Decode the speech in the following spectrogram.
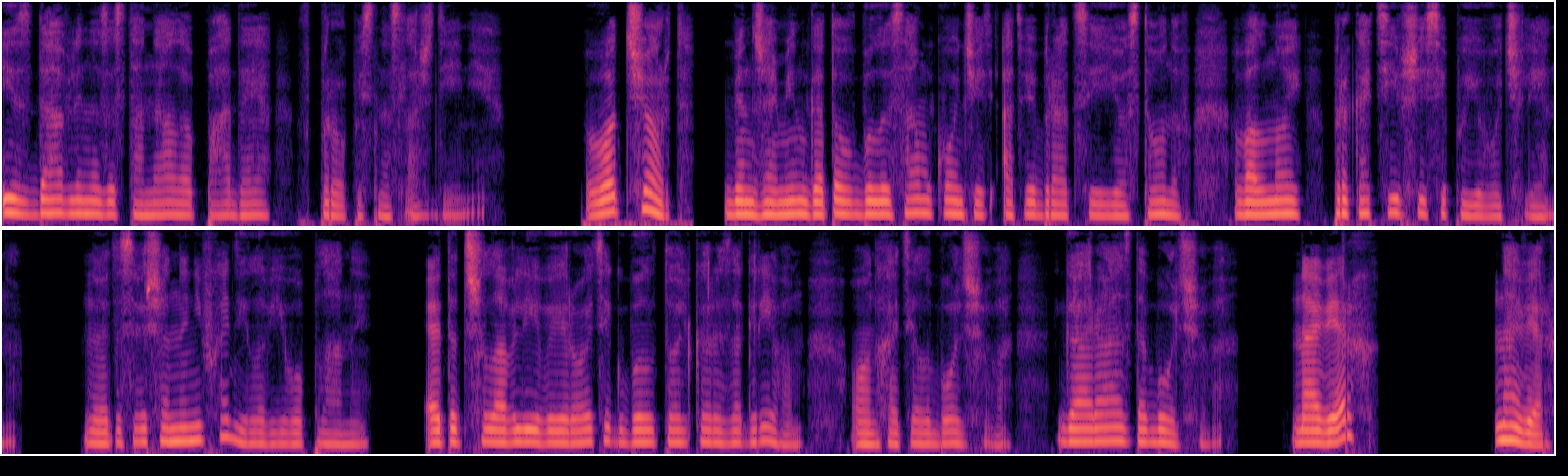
и сдавленно застонала, падая в пропасть наслаждения. «Вот черт!» Бенджамин готов был и сам кончить от вибрации ее стонов, волной прокатившейся по его члену. Но это совершенно не входило в его планы. Этот шаловливый ротик был только разогревом, он хотел большего, гораздо большего. «Наверх?» «Наверх»,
